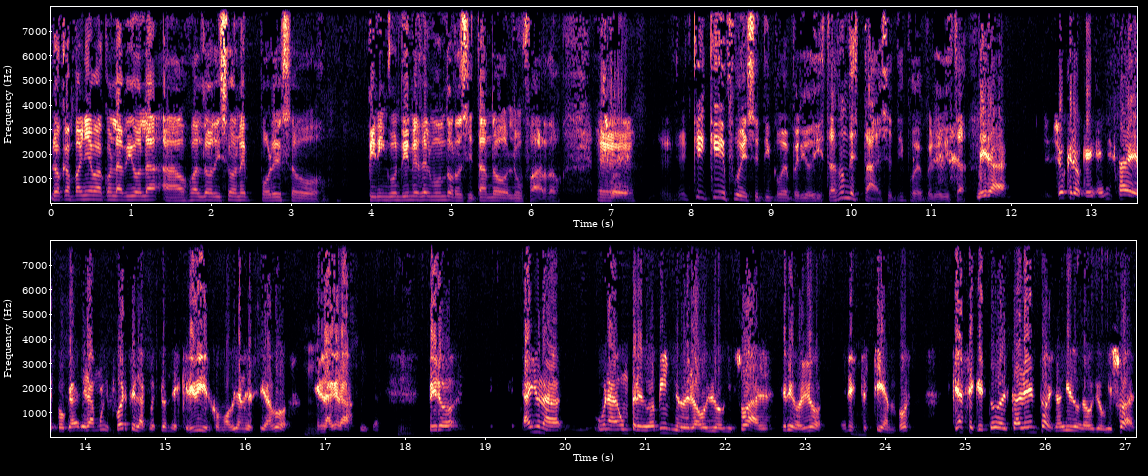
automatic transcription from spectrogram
lo acompañaba con la viola a Osvaldo Arizone, por eso Piringundines del Mundo recitando Lunfardo. Eh, ¿qué, ¿Qué fue ese tipo de periodista? ¿Dónde está ese tipo de periodista? Mira, yo creo que en esa época era muy fuerte la cuestión de escribir, como bien decías vos, mm. en la gráfica. Pero hay una, una, un predominio de lo audiovisual, creo yo, en estos tiempos, que hace que todo el talento haya ido al audiovisual.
